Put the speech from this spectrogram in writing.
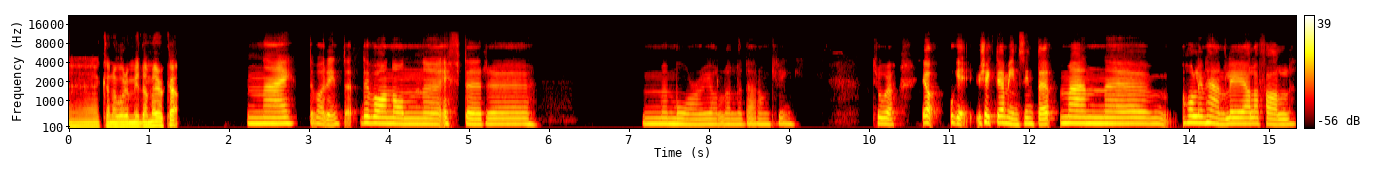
Eh, kan det ha varit Mid America? Nej, det var det inte. Det var någon eh, efter eh, Memorial eller däromkring. Tror jag. Ja, okej, ursäkta jag minns inte. Men eh, Holin Handley i alla fall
